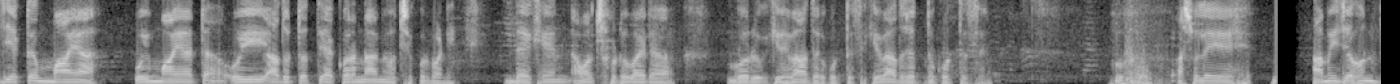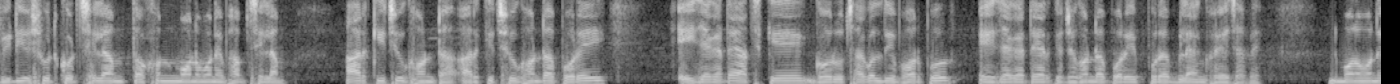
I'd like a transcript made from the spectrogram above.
যে একটা মায়া, ওই মায়াটা, ওই আদরটা ত্যাগ করার নামে হচ্ছে কোরবানি। দেখেন, আমার ছোট ভাইরা গরুকে কীভাবে আদর করতেছে, কীভাবে আদর যত্ন করতেছে। আসলে আমি যখন ভিডিও শ্যুট করছিলাম, তখন মনে মনে ভাবছিলাম, আর কিছু ঘণ্টা, আর কিছু ঘণ্টা পরেই এই জায়গাটায় আজকে গরু, ছাগল দিয়ে ভরপুর, এই জায়গাটায় আর কিছু ঘণ্টা পরেই পুরো ব্ল্যাঙ্ক হয়ে যাবে। মনে মনে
